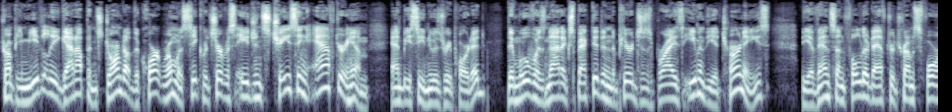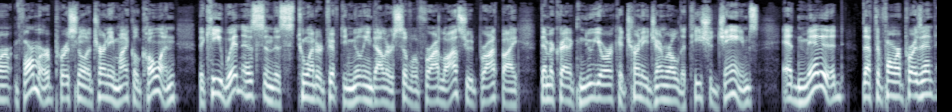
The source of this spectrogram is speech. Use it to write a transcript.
Trump immediately got up and stormed out of the courtroom with Secret Service agents chasing after him, NBC News reported. The move was not expected and appeared to surprise even the attorneys. The events unfolded after Trump's for, former personal attorney, Michael Cohen, the key witness in this $250 million civil fraud lawsuit brought by Democratic New York Attorney General Letitia James, admitted that the former president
